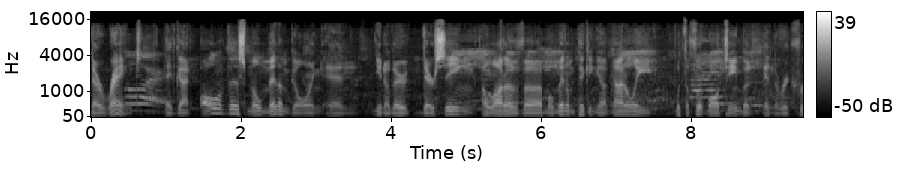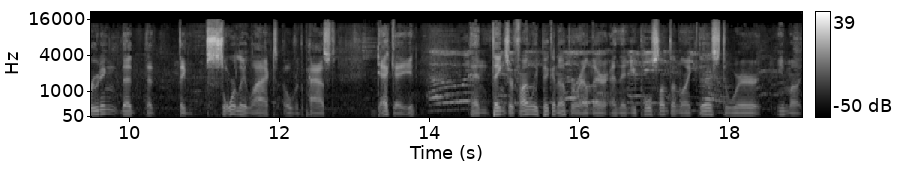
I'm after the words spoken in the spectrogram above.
they're ranked, they've got all of this momentum going, and you know they're they're seeing a lot of uh, momentum picking up not only with the football team but in the recruiting that that they've sorely lacked over the past decade. And things are finally picking up around there and then you pull something like this to where you might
